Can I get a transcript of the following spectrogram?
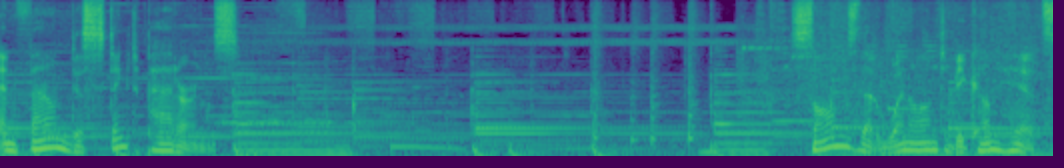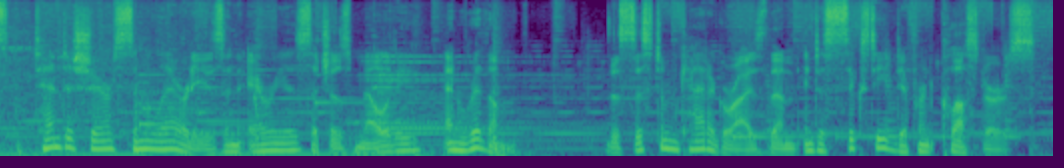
and found distinct patterns. Songs that went on to become hits tend to share similarities in areas such as melody and rhythm. The system categorized them into 60 different clusters.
